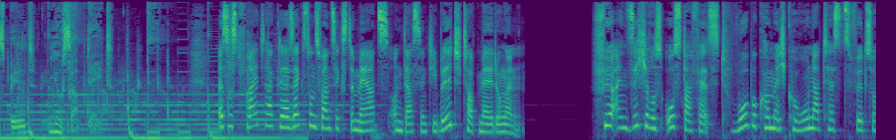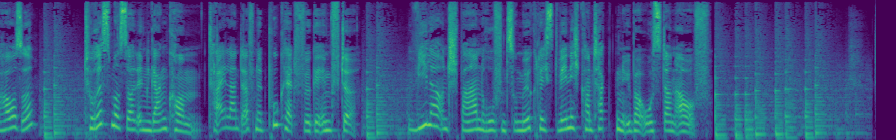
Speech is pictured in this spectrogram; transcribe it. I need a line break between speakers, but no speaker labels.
Das Bild News Update.
Es ist Freitag, der 26. März und das sind die Bild Topmeldungen. Für ein sicheres Osterfest. Wo bekomme ich Corona-Tests für zu Hause? Tourismus soll in Gang kommen. Thailand öffnet Phuket für Geimpfte. Wieler und Spahn rufen zu möglichst wenig Kontakten über Ostern auf.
